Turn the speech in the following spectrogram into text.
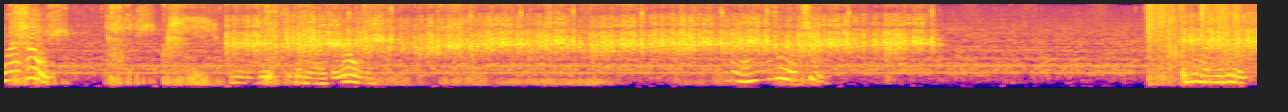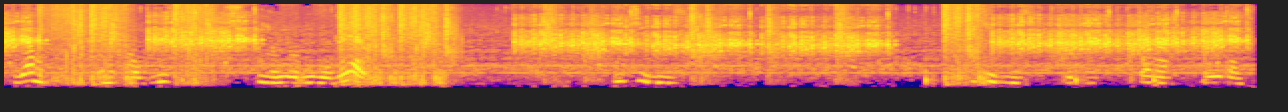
Выжил. Блин, это я уже. Блин, он не живучий. Один он не вырос в яму, он упал вниз. Не, его, его ударяют. Лети вниз. Лети вниз. Пора улетать.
